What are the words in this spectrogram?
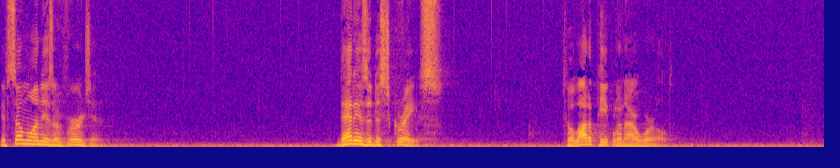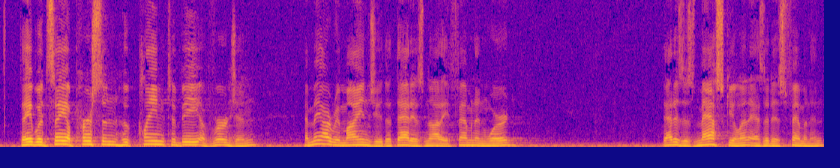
If someone is a virgin, that is a disgrace to a lot of people in our world. They would say a person who claimed to be a virgin, and may I remind you that that is not a feminine word. That is as masculine as it is feminine.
